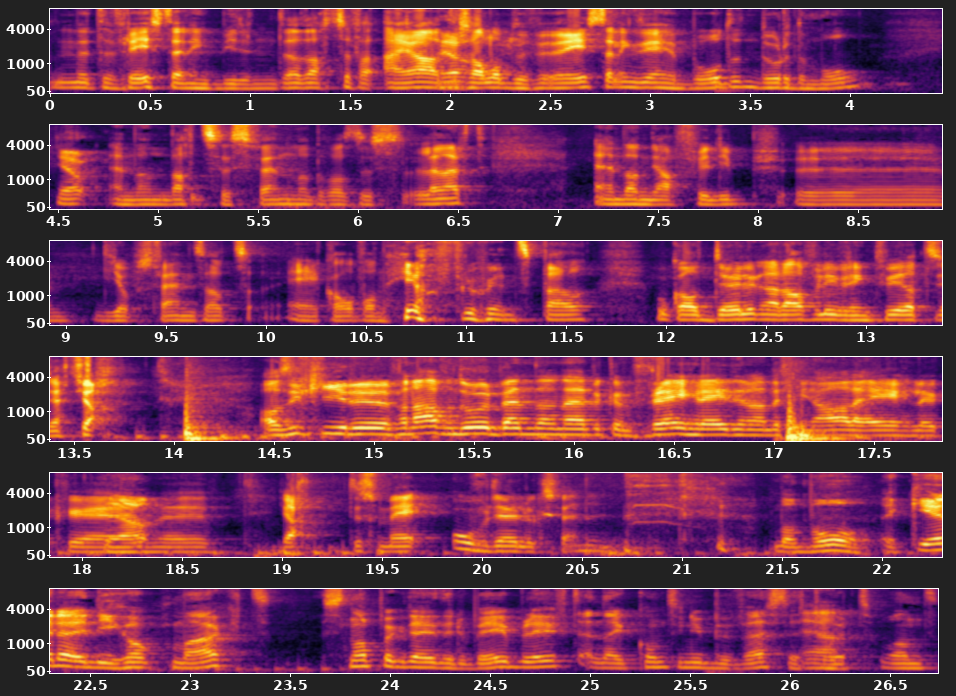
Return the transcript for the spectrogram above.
met de vrijstelling bieden. Dan dacht ze van, ah ja, er Ja. zal op de vrijstelling zijn geboden door de mol. Ja. En dan dacht ze Sven, maar dat was dus Lennart. En dan ja, Philippe, eh, die op Sven zat, eigenlijk al van heel vroeg in het spel. Ook al duidelijk naar aflevering 2, dat hij zegt, ja, als ik hier eh, vanavond door ben, dan heb ik hem vrijgereden naar de finale eigenlijk. Eh, Ja. en, eh, ja, het is voor mij overduidelijk Sven. Maar bon, een keer dat je die gok maakt, snap ik dat je erbij blijft en dat je continu bevestigd Ja. wordt. Want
